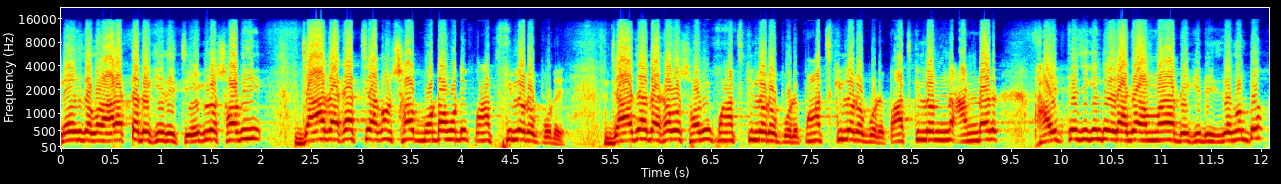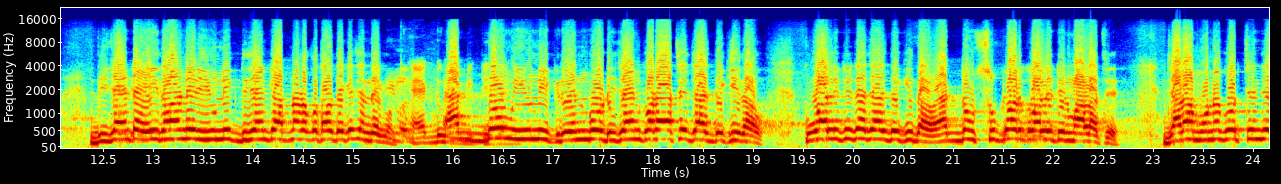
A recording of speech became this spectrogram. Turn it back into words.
নেক্সট দেখুন আর একটা দেখিয়ে দিচ্ছি। এগুলো সবই যা দেখাচ্ছে এখন সব মোটামুটি পাঁচ কিলোর ওপরে। যা যা দেখাবো সবই পাঁচ কিলোর ওপরে পাঁচ কিলোর ওপরে। পাঁচ কিলোর আন্ডার ফাইভ কেজি কিন্তু এর আগে আমরা দেখিয়ে দিয়েছি। দেখুন তো ডিজাইনটা এই ধরনের ইউনিক ডিজাইন কি আপনারা কোথাও দেখেছেন? দেখুন। একদম ইউনিক রেনবো ডিজাইন করা আছে যা দেখিয়ে দাও। কোয়ালিটিটা যা দেখিয়ে দাও একদম সুপার কোয়ালিটির মাল আছে। যারা মনে করছেন যে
